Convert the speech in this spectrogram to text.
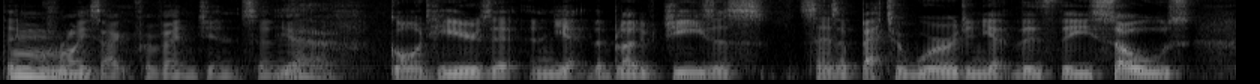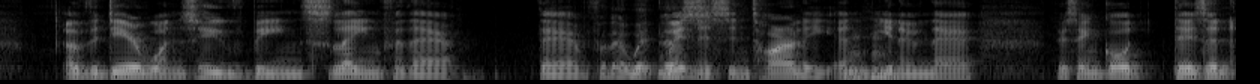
that cries out for vengeance, and. Yeah. God hears it, and yet the blood of Jesus says a better word, and yet there's the souls of the dear ones who've been slain for their their For their witness. witness entirely, and mm-hmm. you know and they're they're saying, God, there's an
